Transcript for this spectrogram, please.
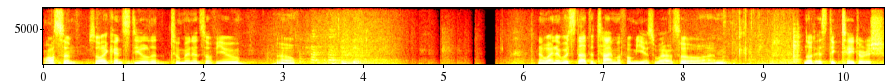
Awesome. So I can steal the two minutes of you. Oh. now I will start the timer for me as well, so I'm not as dictatorish.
